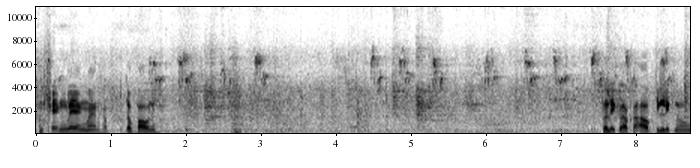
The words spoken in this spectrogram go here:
มันแข็งแรงมากครับเจ้าเปานี่ ตัวเล็กเราก็เอากินเล็กน้อง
